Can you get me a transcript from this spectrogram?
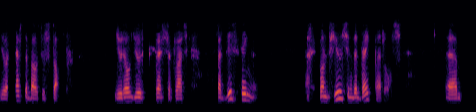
you're just about to stop. You don't use press the clutch. But this thing, uh, confusing the brake pedals um,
